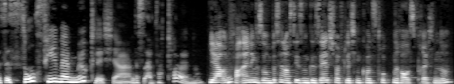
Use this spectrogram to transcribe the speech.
es ist so viel mehr möglich, ja. Und das ist einfach toll, ne? Ja, und hm? vor allen Dingen so ein bisschen aus diesen gesellschaftlichen Konstrukten rausbrechen, ne?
